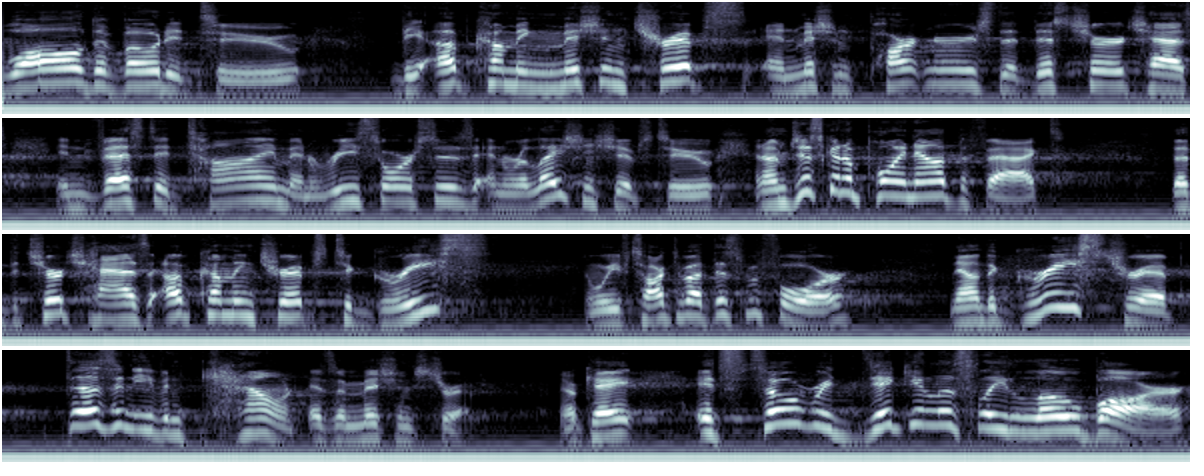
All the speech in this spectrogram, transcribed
wall devoted to the upcoming mission trips and mission partners that this church has invested time and resources and relationships to. And I'm just going to point out the fact that the church has upcoming trips to Greece, and we've talked about this before. Now, the Greece trip doesn't even count as a mission trip, okay? It's so ridiculously low bar,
